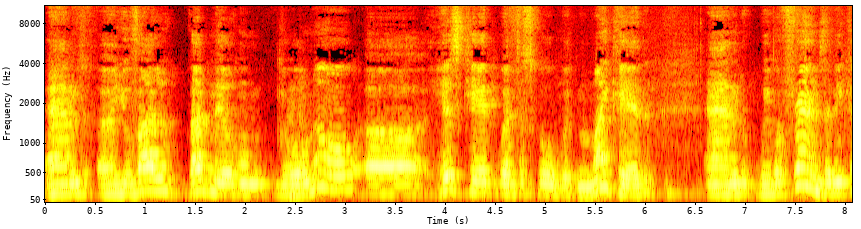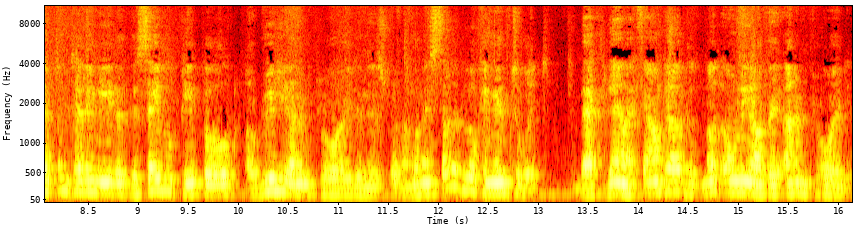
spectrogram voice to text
And uh, Yuval Wagner, whom you all know, uh, his kid went to school with my kid, and we were friends, and he kept on telling me that disabled people are really unemployed in Israel. And when I started looking into it back then, I found out that not only are they unemployed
